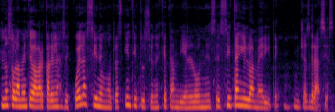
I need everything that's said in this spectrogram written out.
no solamente va a abarcar en las escuelas, sino en otras instituciones que también lo necesitan y lo ameriten. Muchas gracias.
